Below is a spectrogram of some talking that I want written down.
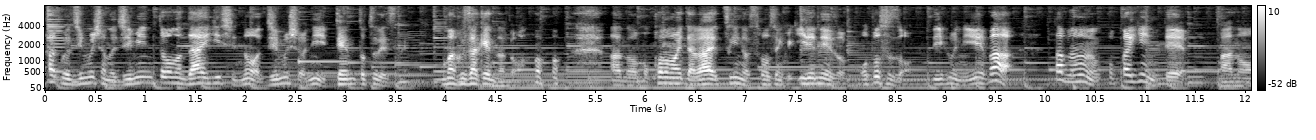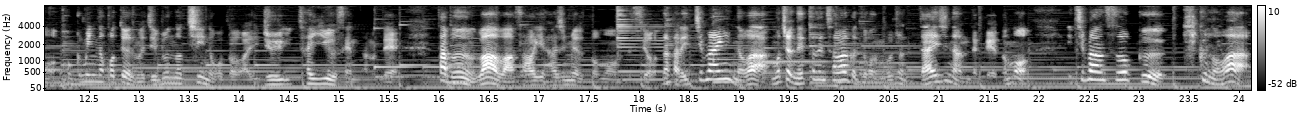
各事務所の自民党の代議士の事務所に伝突ですね。お前ふざけんなと。あの、もうこのままいったら次の総選挙入れねえぞ、落とすぞっていうふうに言えば、多分、国会議員って、あの、国民のことよりも自分の地位のことが最優先なので、多分、わーわー騒ぎ始めると思うんですよ。だから一番いいのは、もちろんネットで騒ぐってことももちろん大事なんだけれども、一番すごく聞くのは、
